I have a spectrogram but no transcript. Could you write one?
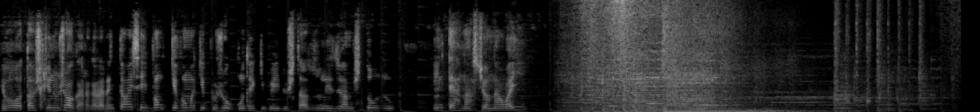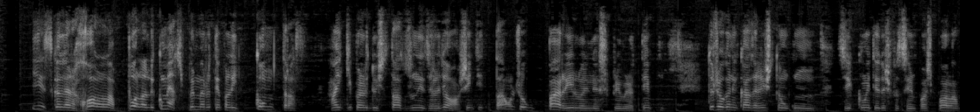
eu vou botar os que não jogaram, galera. Então é isso aí, vamos que vamos aqui pro jogo contra a equipe dos Estados Unidos, o amistoso internacional aí. Isso, galera, rola a bola ali, começa o primeiro tempo ali contra a equipe ali dos Estados Unidos ali, ó, a gente tá um jogo parelho ali nesse primeiro tempo. Tô jogando em casa, eles estão com 52% pós-bola,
